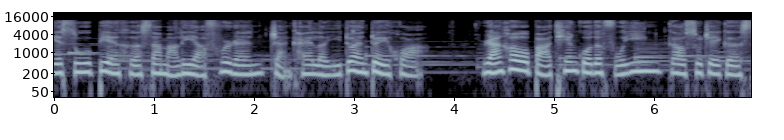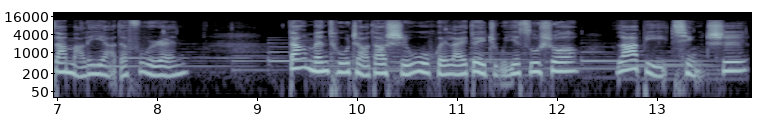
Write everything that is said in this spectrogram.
耶稣便和撒玛利亚妇人展开了一段对话，然后把天国的福音告诉这个撒玛利亚的妇人。当门徒找到食物回来，对主耶稣说：“拉比，请吃。”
